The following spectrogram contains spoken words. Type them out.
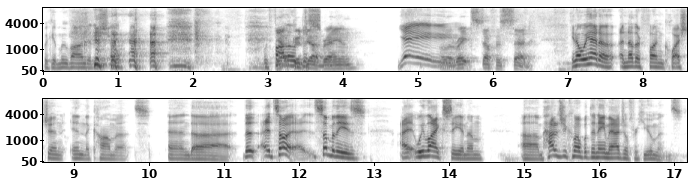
We can move on to the show. we followed. Yeah, good job, script. Ryan. Yay! All the right stuff is said. You know, we had a, another fun question in the comments, and uh, the, it's uh, some of these I, we like seeing them. Um, how did you come up with the name Agile for Humans?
